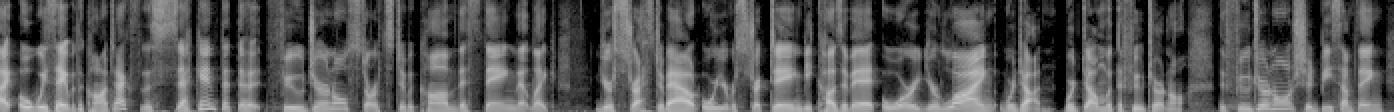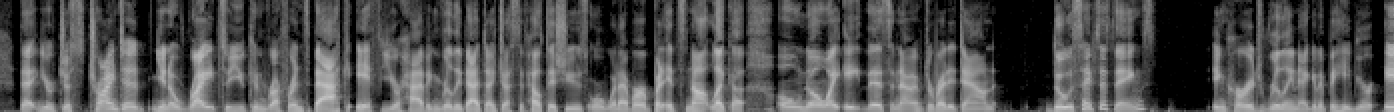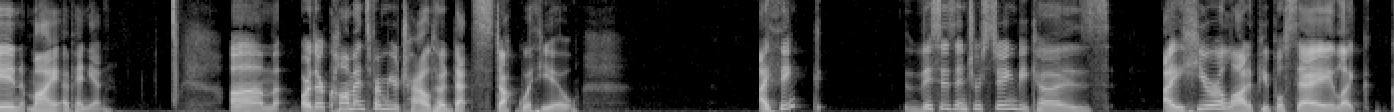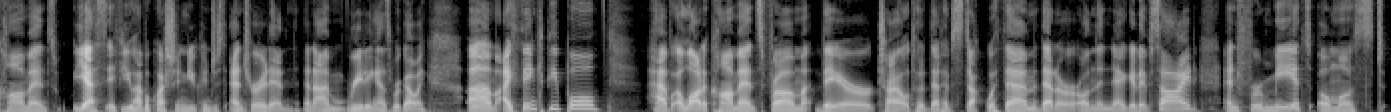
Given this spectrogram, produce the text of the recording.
I always say it with the context, the second that the food journal starts to become this thing that like you're stressed about or you're restricting because of it or you're lying, we're done. We're done with the food journal. The food journal should be something that you're just trying to, you know, write so you can reference back if you're having really bad digestive health issues or whatever, but it's not like a, oh no, I ate this and now I have to write it down. Those types of things encourage really negative behavior, in my opinion. Um, are there comments from your childhood that stuck with you? I think this is interesting because I hear a lot of people say, like, comments. Yes, if you have a question, you can just enter it in, and I'm reading as we're going. Um, I think people have a lot of comments from their childhood that have stuck with them that are on the negative side. And for me, it's almost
